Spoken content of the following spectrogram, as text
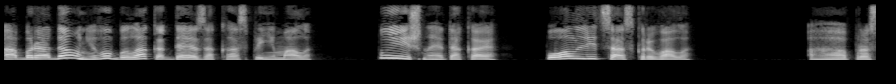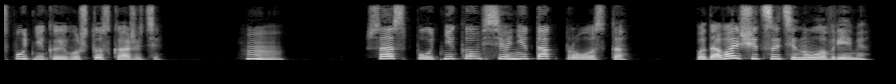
А борода у него была, когда я заказ принимала. Пышная такая, пол лица скрывала. А про спутника его что скажете? Хм, со спутником все не так просто. Подавальщица тянула время.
